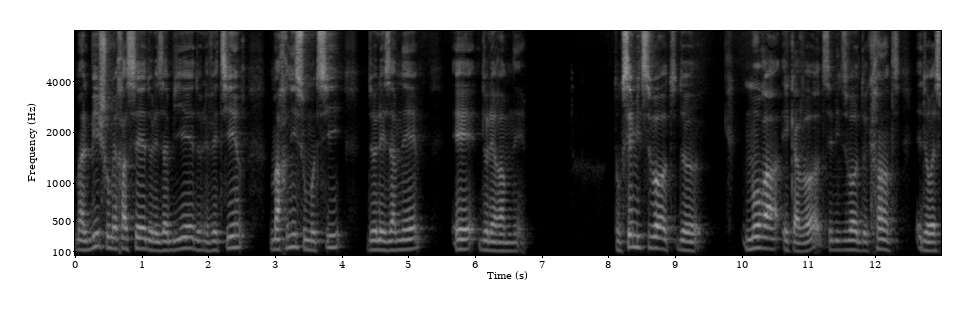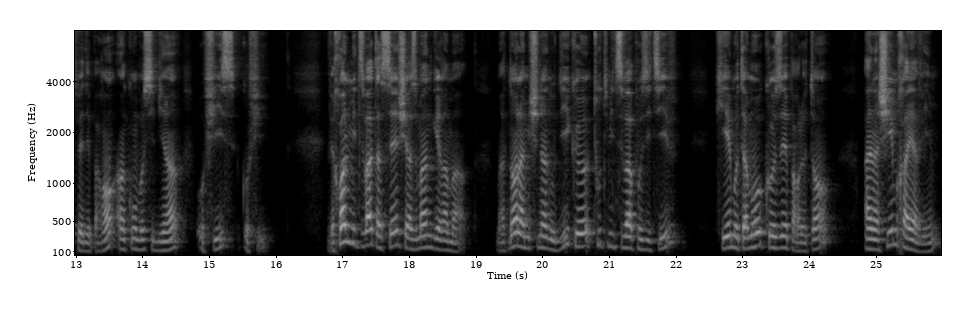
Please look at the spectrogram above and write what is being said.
malbish ou mechase, de les habiller, de les vêtir, machnis ou motzi, de les amener et de les ramener. Donc ces mitzvot de mora et kavod, ces mitzvot de crainte et de respect des parents, incombent aussi bien aux fils qu'aux filles. Vechol mitzvah chez Azman gerama. Maintenant, la Mishnah nous dit que toute mitzvah positive qui est mot causé par le temps, Anashim Chayavim,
